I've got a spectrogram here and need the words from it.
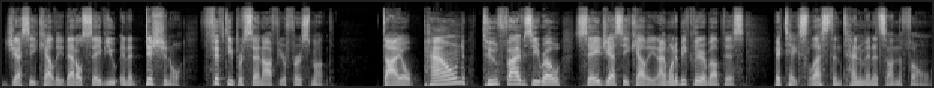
Jesse Kelly. That'll save you an additional 50% off your first month. Dial pound 250, say Jesse Kelly. And I want to be clear about this it takes less than 10 minutes on the phone.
